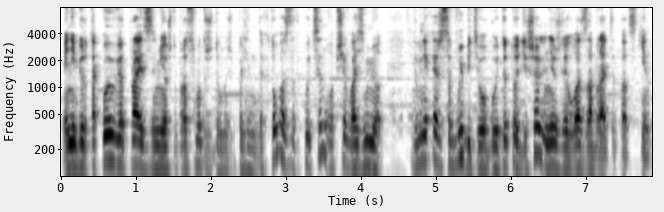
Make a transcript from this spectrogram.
и они берут такой оверпрайс за нее, что просто смотришь, думаешь, блин, да кто вас за такую цену вообще возьмет? Да мне кажется, выбить его будет и то дешевле, нежели у вас забрать этот скин.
